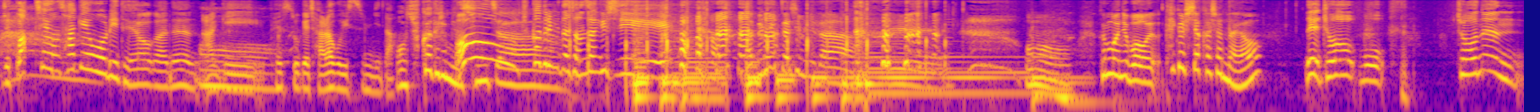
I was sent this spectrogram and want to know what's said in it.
이제 꽉 채운 4개월이 되어가는 아기 어. 뱃속에 자라고 있습니다. 어, 축하드립니다, 진짜. 어, 축하드립니다, 전상규 씨. 아, 능력자십니다. 네. 어머. 그럼 먼저 뭐 태교 시작하셨나요? 네, 저 뭐, 저는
